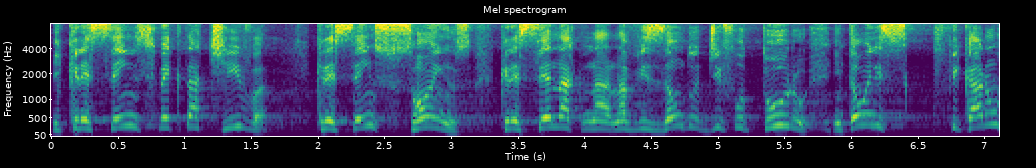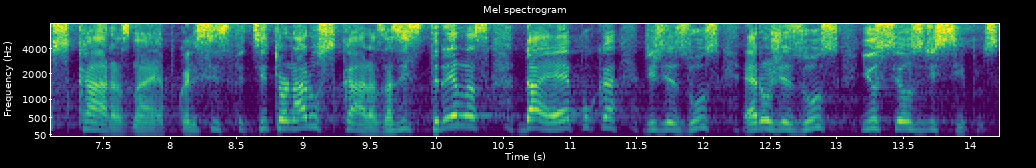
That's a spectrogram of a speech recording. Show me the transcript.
e crescer em expectativa, crescer em sonhos, crescer na, na, na visão do, de futuro. Então, eles ficaram os caras na época, eles se, se, tornaram os caras, as estrelas da época de Jesus eram Jesus e os seus discípulos.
